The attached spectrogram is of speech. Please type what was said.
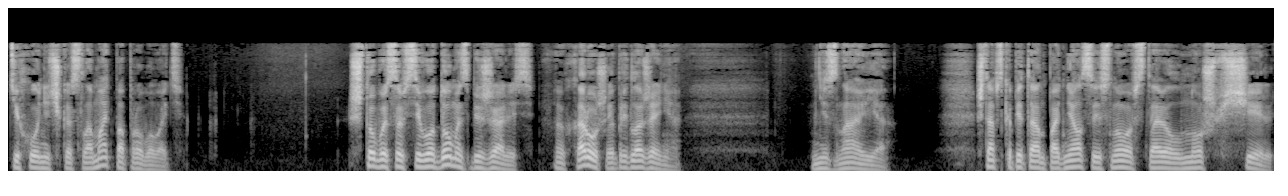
тихонечко сломать попробовать. Чтобы со всего дома сбежались. Хорошее предложение. Не знаю я. Штабс-капитан поднялся и снова вставил нож в щель,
